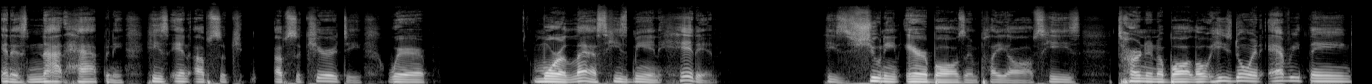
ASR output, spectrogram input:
and it's not happening. He's in obscurity where more or less he's being hidden he's shooting air balls in playoffs he's turning the ball over. He's doing everything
